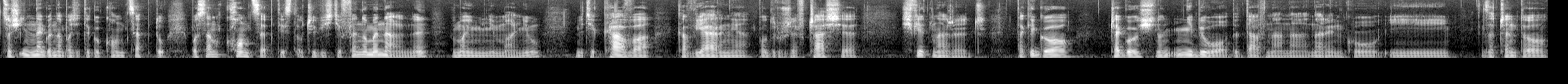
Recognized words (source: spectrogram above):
coś innego na bazie tego konceptu, bo sam koncept jest oczywiście fenomenalny w moim mniemaniu. Wiecie, kawa, kawiarnia, podróże w czasie, świetna rzecz. Takiego czegoś no, nie było od dawna na, na rynku i zaczęto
